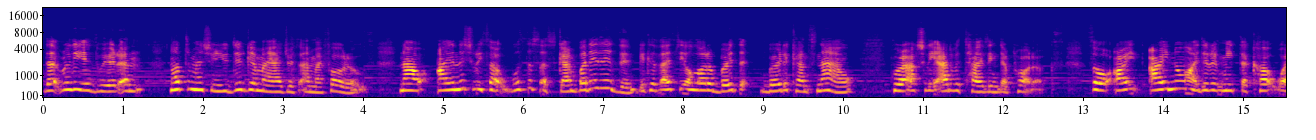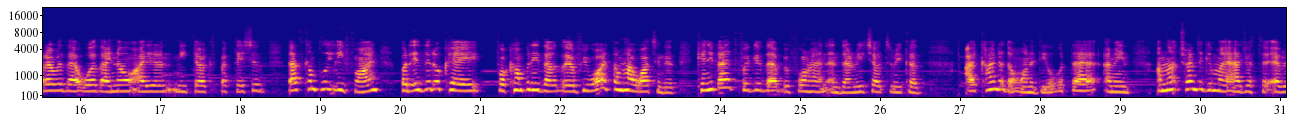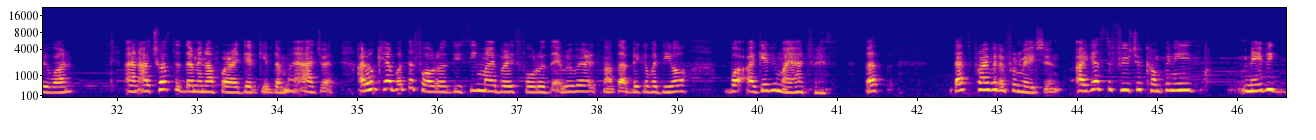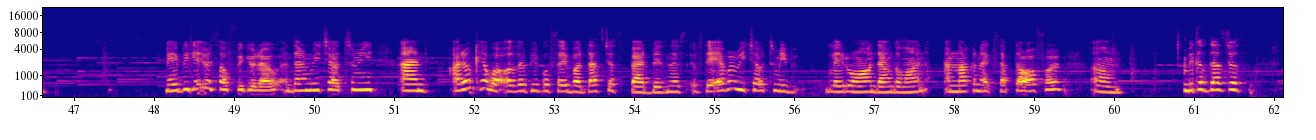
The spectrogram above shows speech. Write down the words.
That really is weird. And not to mention you did get my address and my photos. Now i initially thought was this a scam? But it isn't because i see a lot of bird bird accounts now who are actually advertising their products so i i know i didn't meet the cut whatever that was i know i didn't meet their expectations that's completely fine but is it okay for companies out there if you are somehow watching this can you guys figure that beforehand and then reach out to me because I kind of don't want to deal with that. I mean, I'm not trying to give my address to everyone. And I trusted them enough where I did give them my address. I don't care about the photos. You see my birth photos everywhere. It's not that big of a deal. But I gave you my address. That's, that's private information. I guess the future companies, maybe, maybe get yourself figured out and then reach out to me. And I don't care what other people say, but that's just bad business. If they ever reach out to me later on down the line I'm not gonna accept the offer um, because that's just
